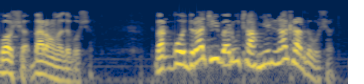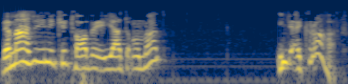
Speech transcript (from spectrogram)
باشد برآمده باشد و قدرتی بر او تحمیل نکرده باشد. به محض اینی که تابعیت آمد این اکراه هست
